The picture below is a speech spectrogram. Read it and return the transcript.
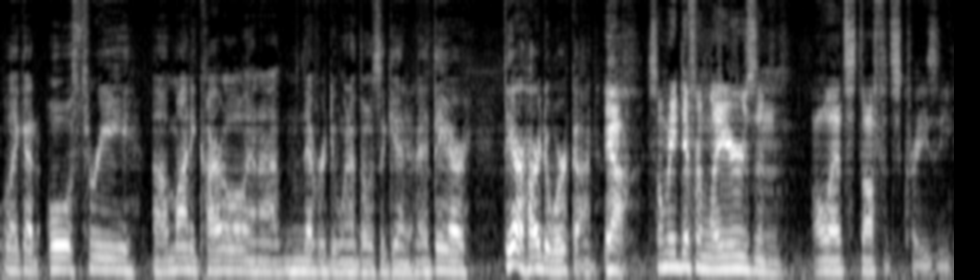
like an 03 uh, Monte Carlo, and I'll never do one of those again. Yeah. They are they are hard to work on. Yeah, so many different layers and all that stuff. It's crazy.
